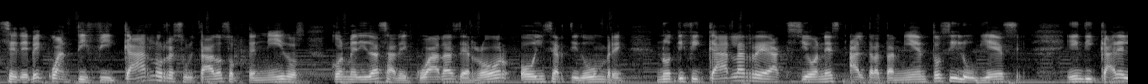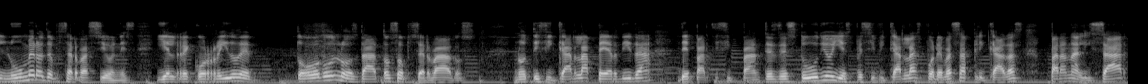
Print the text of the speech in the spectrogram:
Se debe cuantificar los resultados obtenidos con medidas adecuadas de error o incertidumbre, notificar las reacciones al tratamiento si lo hubiese, indicar el número de observaciones y el recorrido de todos los datos observados, notificar la pérdida de participantes de estudio y especificar las pruebas aplicadas para analizar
